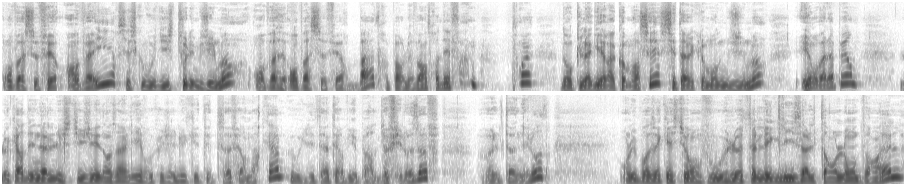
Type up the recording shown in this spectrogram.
on va se faire envahir, c'est ce que vous disent tous les musulmans, on va, se faire battre par le ventre des femmes. Point. Donc la guerre a commencé, c'est avec le monde musulman, et on va la perdre. Le cardinal Lustiger, dans un livre que j'ai lu qui était tout à fait remarquable, où il était interviewé par deux philosophes, Volton et l'autre, on lui pose la question, vous, l'Église a le temps long devant elle,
